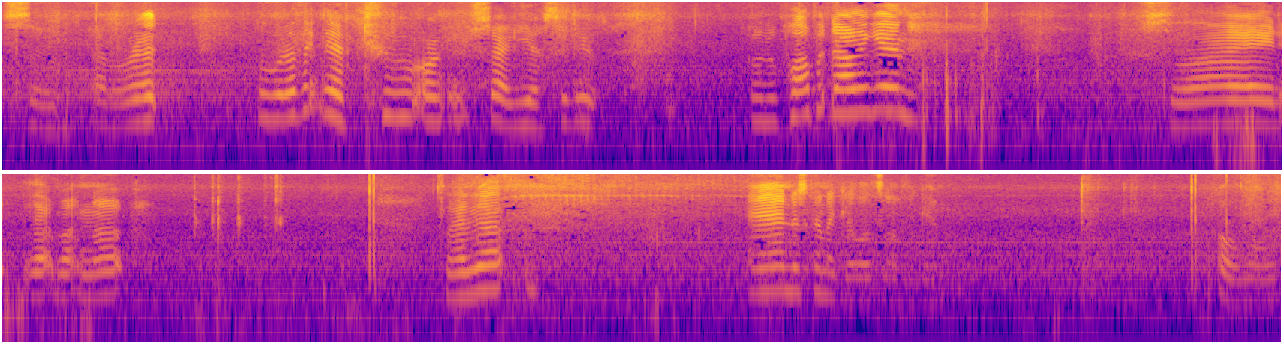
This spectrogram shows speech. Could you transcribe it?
So a red. Oh, but I think they have two on each side. Yes, they do. I'm going to plop it down again. Slide that button up. It up. And it's to kill itself again. Oh, Lord.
